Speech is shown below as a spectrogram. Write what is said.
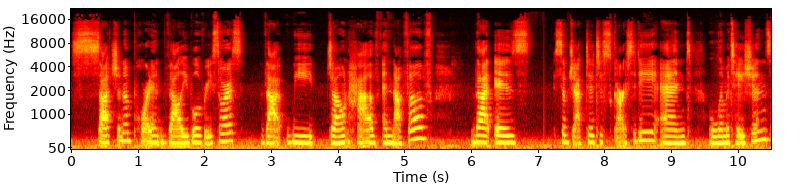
such an important, valuable resource that we don't have enough of that is subjected to scarcity and limitations.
